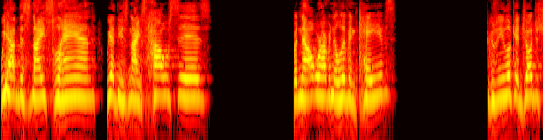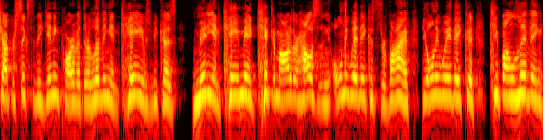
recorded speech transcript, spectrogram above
we had this nice land, we had these nice houses, but now we're having to live in caves? Because when you look at Judges chapter 6, the beginning part of it, they're living in caves because Midian came in, kicked them out of their houses, and the only way they could survive, the only way they could keep on living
